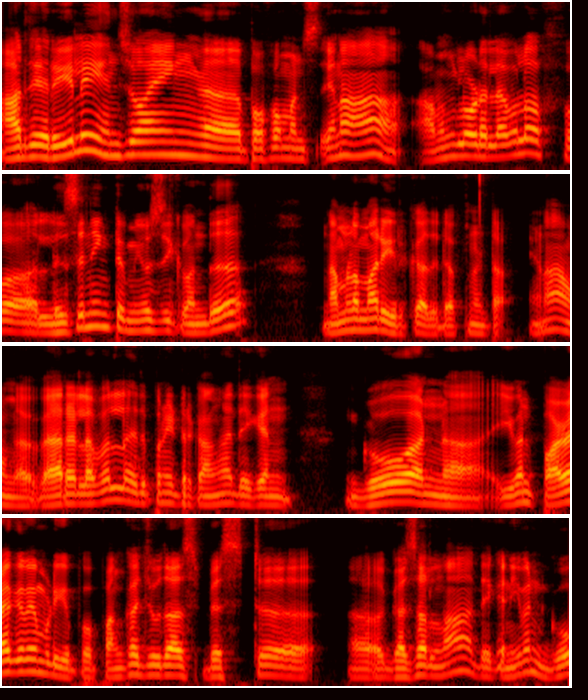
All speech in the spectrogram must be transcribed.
are they really enjoying performance ஏன்னா அவங்களோட level of listening to music வந்து நம்மள மாதிரி இருக்காது டெஃபினட்டாக ஏன்னா அவங்க வேறு லெவலில் இது பண்ணிட்டு இருக்காங்க they can go and even பழகவே முடியும். இப்போ பங்கஜ் உதாஸ் பெஸ்ட்டு கசல்னா they can even go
